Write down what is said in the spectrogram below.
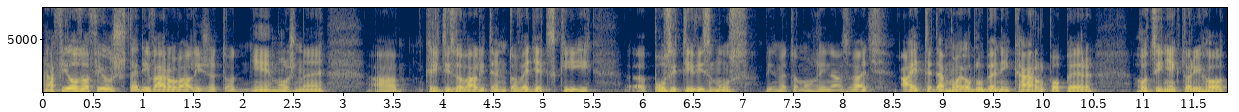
A filozofi už vtedy varovali, že to nie je možné a kritizovali tento vedecký e, pozitivizmus, by sme to mohli nazvať. Aj teda môj obľúbený Karl Popper hoci niektorí ho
